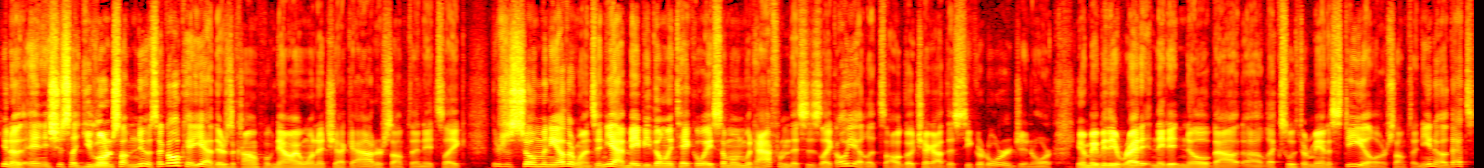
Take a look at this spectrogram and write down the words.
you know, and it's just like you learn something new. It's like, okay, yeah, there's a comic book now I want to check out or something. It's like there's just so many other ones, and yeah, maybe the only takeaway someone would have from this is like, oh yeah, let's all go check out this Secret Origin, or you know, maybe they read it and they didn't know about uh, Lex Luthor, Man of Steel, or something. You know, that's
